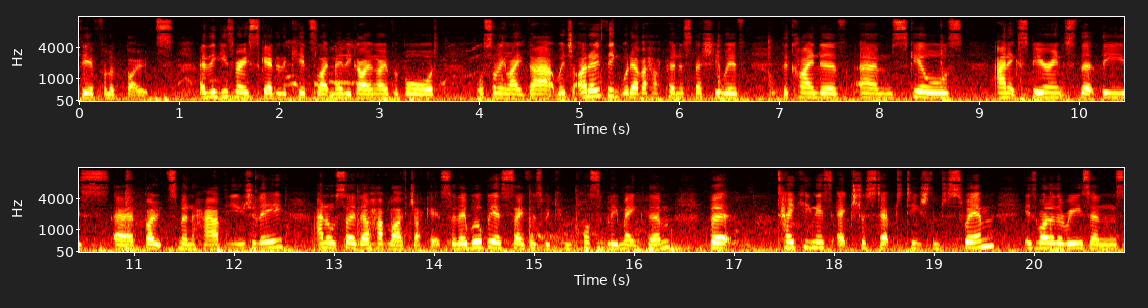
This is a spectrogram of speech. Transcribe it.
fearful of boats. I think he's very scared of the kids like maybe going overboard or something like that, which I don't think would ever happen, especially with the kind of um, skills and experience that these uh, boatsmen have usually. And also they'll have life jackets, so they will be as safe as we can possibly make them. But taking this extra step to teach them to swim is one of the reasons,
